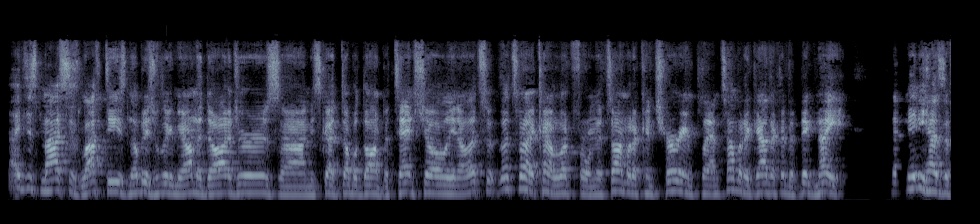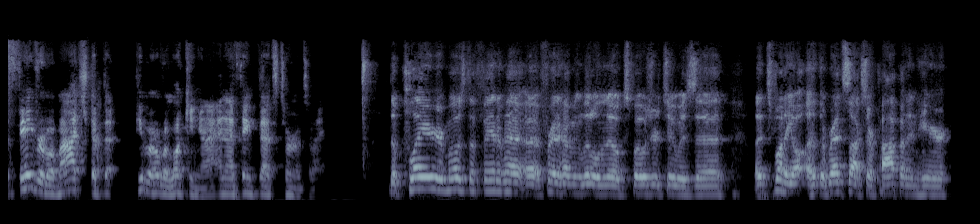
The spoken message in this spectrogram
I just masses lefties. Nobody's really gonna be on the Dodgers. Um, he's got double down potential. You know, that's that's what I kind of look for when they're talking about a contrarian play. I'm talking about a guy that could have a big night that maybe has a favorable matchup that people are overlooking and I think that's Turner tonight. the player you're most afraid of, ha- afraid of having little to no exposure to is uh, it's funny. Uh, the Red Sox are popping in here.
